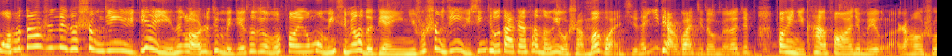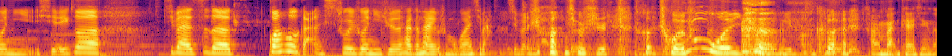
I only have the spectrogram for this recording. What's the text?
我们当时那个《圣经与电影》，那个老师就每节课给我们放一个莫名其妙的电影。你说《圣经与星球大战》它能有什么关系？它一点关系都没有，就放给你看，放完就没有了。然后说你写一个几百字的。观后感，说一说你觉得他跟他有什么关系吧？基本上就是很纯摸鱼这么一堂课，还是蛮开心的。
